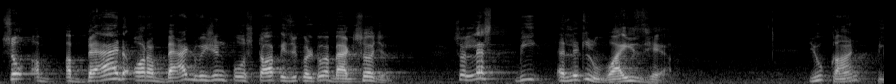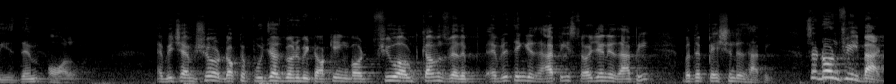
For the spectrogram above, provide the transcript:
So a, a bad or a bad vision post-op is equal to a bad surgeon. So let's be a little wise here. You can't please them all. Which I'm sure Dr. Pooja is going to be talking about few outcomes where the, everything is happy, surgeon is happy, but the patient is happy. So don't feel bad.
